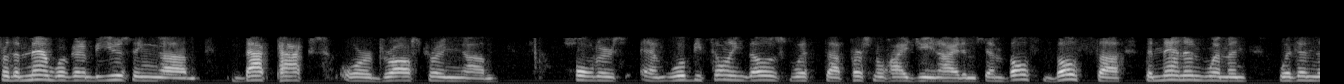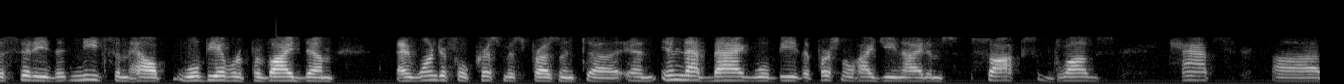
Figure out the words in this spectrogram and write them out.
for the men, we're going to be using um, backpacks or drawstring um, holders, and we'll be filling those with uh, personal hygiene items. And both both uh, the men and women within the city that need some help, we'll be able to provide them a wonderful Christmas present. Uh, and in that bag will be the personal hygiene items, socks, gloves, hats, uh,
